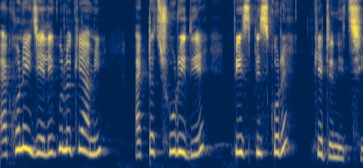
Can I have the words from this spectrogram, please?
এখন এই জেলিগুলোকে আমি একটা ছুরি দিয়ে পিস পিস করে কেটে নিচ্ছি।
